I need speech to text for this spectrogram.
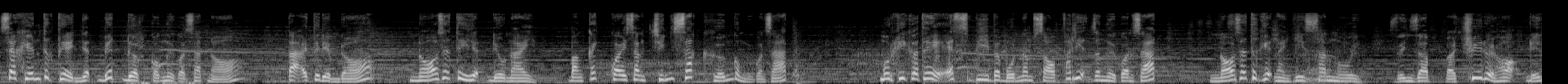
sẽ khiến thực thể nhận biết được có người quan sát nó. Tại thời điểm đó, nó sẽ thể hiện điều này bằng cách quay sang chính xác hướng của người quan sát. Một khi cá thể SCP-3456 phát hiện ra người quan sát, nó sẽ thực hiện hành vi săn mồi, rình rập và truy đuổi họ đến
